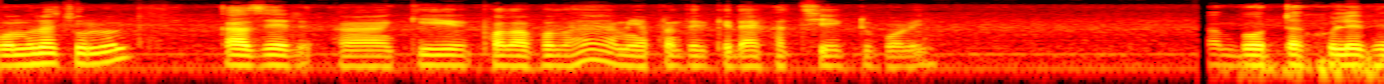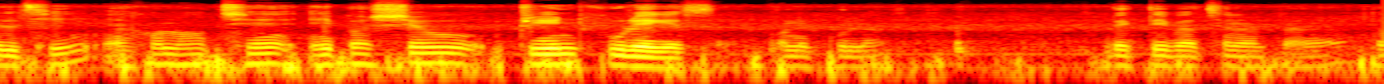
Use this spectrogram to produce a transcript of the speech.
বন্ধুরা, চলুন, কাজের কি ফলাফল হয় আমি আপনাদেরকে দেখাচ্ছি একটু পরেই। বোর্ডটা খুলে ফেলছি। এখন হচ্ছে এই পাশেও প্রিন্ট পুড়ে গেছে অনেকগুলা। দেখতেই পাচ্ছেন আপনারা। তো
